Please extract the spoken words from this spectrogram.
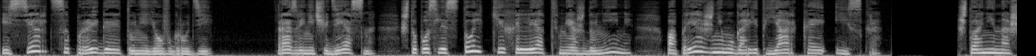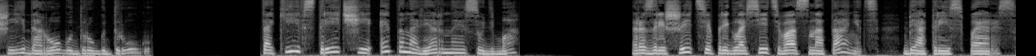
и сердце прыгает у нее в груди. Разве не чудесно, что после стольких лет между ними по-прежнему горит яркая искра? Что они нашли дорогу друг к другу? Такие встречи — это, наверное, судьба. «Разрешите пригласить вас на танец, Беатрис Перес,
